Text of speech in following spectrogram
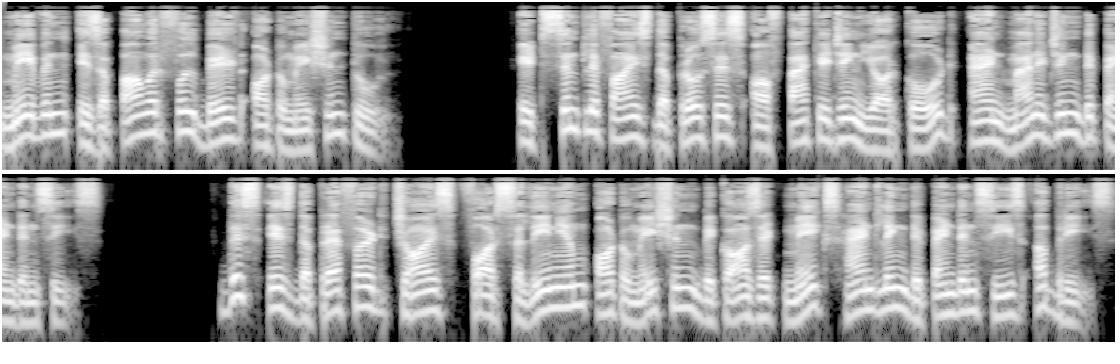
Maven is a powerful build automation tool. It simplifies the process of packaging your code and managing dependencies. This is the preferred choice for Selenium automation because it makes handling dependencies a breeze.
